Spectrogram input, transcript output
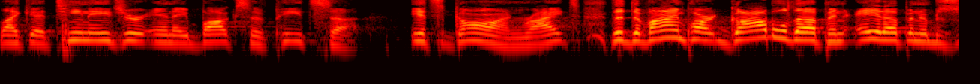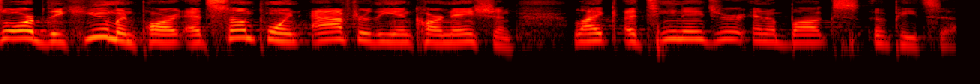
like a teenager in a box of pizza. It's gone, right? The divine part gobbled up and ate up and absorbed the human part at some point after the incarnation, like a teenager in a box of pizza.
